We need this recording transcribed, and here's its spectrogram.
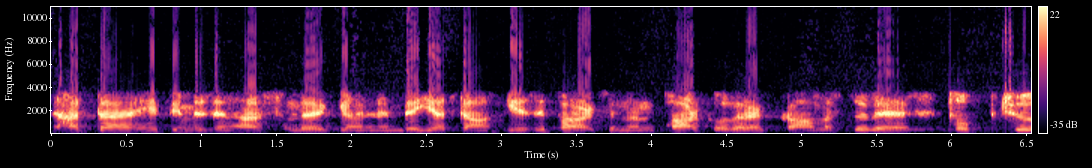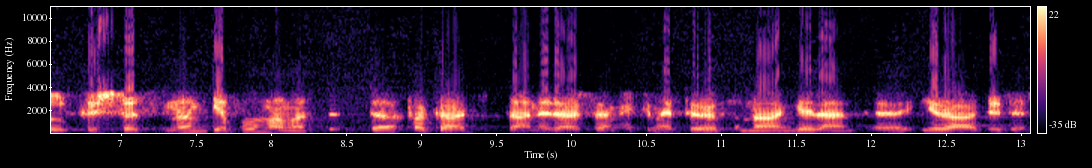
hatta hepimizin aslında gönlünde yatan Gezi Parkı'nın park olarak kalması ve topçu kışlasının yapılmamasıydı. Fakat zannedersem hükümet tarafından gelen e, iradedir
